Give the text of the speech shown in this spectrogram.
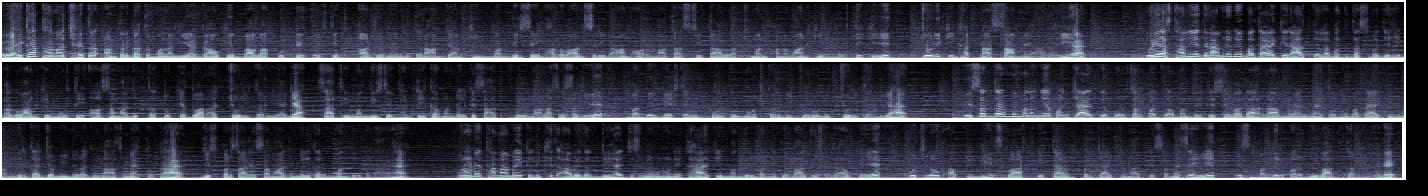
रहिका थाना क्षेत्र अंतर्गत मलंगिया गाँव के बाबा कुट्टी स्थित अर्धनिर्मित राम जानकी मंदिर से भगवान श्री राम और माता सीता लक्ष्मण हनुमान की मूर्ति की चोरी की घटना सामने आ रही है। वहीं स्थानीय ग्रामीणों ने बताया कि रात के लगभग 10 बजे ही भगवान की मूर्ति असामाजिक तत्वों के द्वारा चोरी कर लिया गया। साथ ही मंदिर से घंटी का मंडल के साथ फूल माला से सजे मंदिर गेट से भी फूल को नोच कर भी चोरों ने चोरी कर लिया है। इस संदर्भ में मलंगिया पंचायत के पूर्व सरपंच व मंदिर के सेवादार राम नारायण महतो ने बताया कि मंदिर का ज़मीन रघुनाथ महतो का है, जिस पर सारे समाज मिलकर मंदिर बनाए हैं। उन्होंने थाना में एक लिखित आवेदन दी है, जिसमें उन्होंने कहा है कि मंदिर बनने के बाद इस गाँव के कुछ लोग अपने निहित स्वार्थ के कारण पंचायत चुनाव के समय से ही इस मंदिर पर विवाद करने लगे,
